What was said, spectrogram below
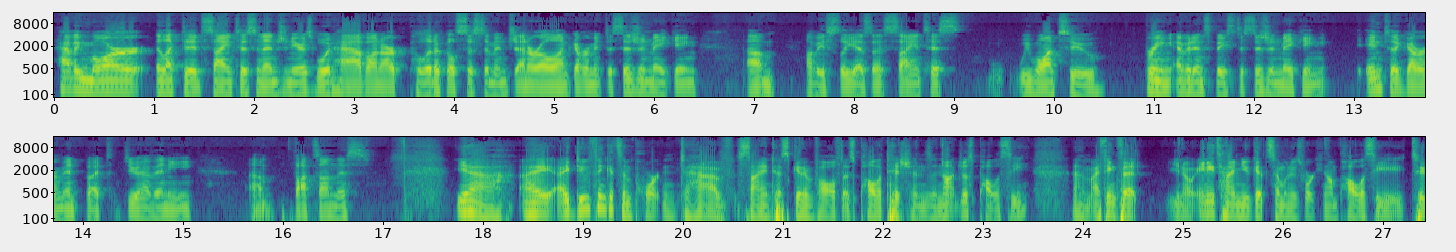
having more elected scientists and engineers would have on our political system in general, on government decision making? Um, obviously, as a scientist, we want to bring evidence based decision making into government, but do you have any um, thoughts on this? Yeah, I, I do think it's important to have scientists get involved as politicians and not just policy. Um, I think that you know anytime you get someone who's working on policy to,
